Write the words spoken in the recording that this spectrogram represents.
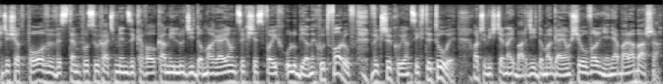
Gdzieś od połowy występu słychać między kawałkami ludzi domagających się swoich ulubionych utworów, wykrzykując ich tytuły. Oczywiście najbardziej domagają się uwolnienia Barabasza.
